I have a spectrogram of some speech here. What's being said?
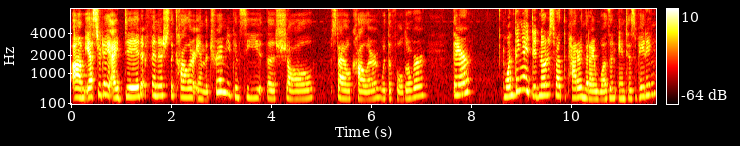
Um, yesterday I did finish the collar and the trim. You can see the shawl style collar with the fold over there. One thing I did notice about the pattern that I wasn't anticipating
